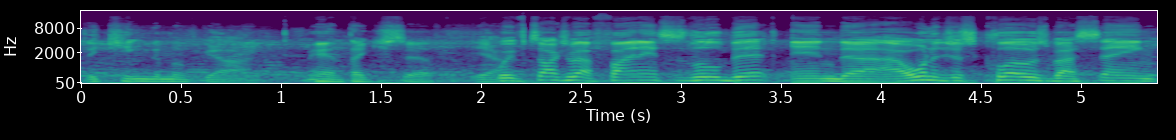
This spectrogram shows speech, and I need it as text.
the kingdom of God. Man, thank you, Seth. Yeah. We've talked about finances a little bit, and uh, I want to just close by saying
